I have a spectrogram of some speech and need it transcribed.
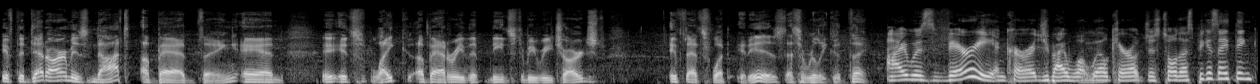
if the dead arm is not a bad thing, and it's like a battery that needs to be recharged, if that's what it is, that's a really good thing. I was very encouraged by what mm. Will Carroll just told us because I think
